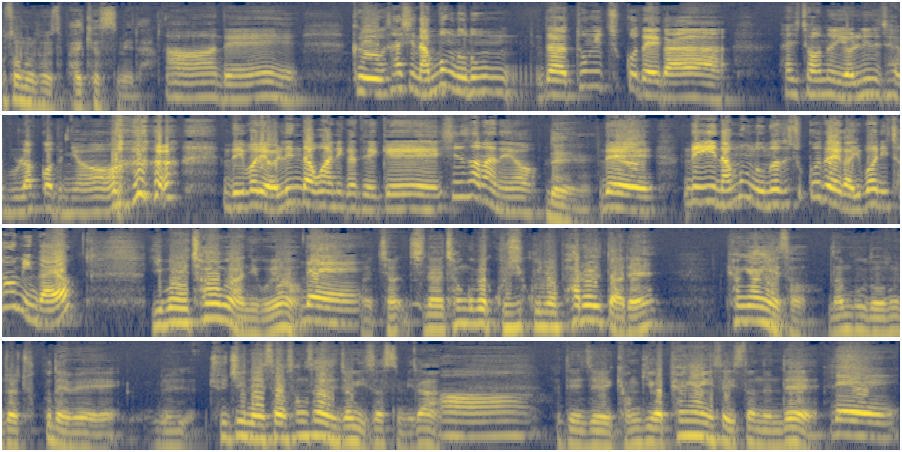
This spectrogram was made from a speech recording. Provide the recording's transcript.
호소문을 통해서 밝혔습니다. 아, 네. 그 사실 남북 노동자 통일 축구 대회가 사실 저는 열리는지 잘 몰랐거든요. 근데 이번에 열린다고 하니까 되게 신선하네요. 네. 네. 근데 이 남북 노동자 축구 대회가 이번이 처음인가요? 이번이 처음은 아니고요. 네. 어, 저- 지난 1999년 8월 달에 평양에서 남북 노동자 축구 대회를 추진해서 성사된 적이 있었습니다. 아, 그때 이제 경기가 평양에서 있었는데 네.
